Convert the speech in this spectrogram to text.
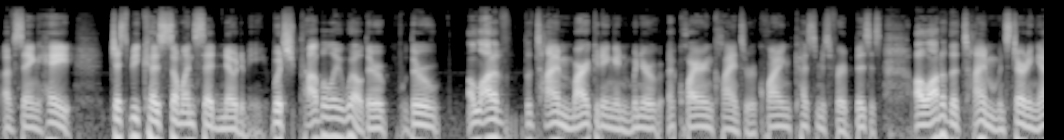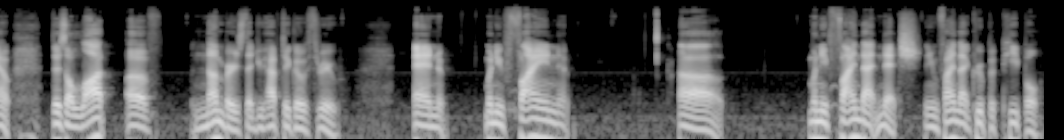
of saying, "Hey, just because someone said no to me, which probably will, there, there." A lot of the time, marketing and when you're acquiring clients or acquiring customers for a business, a lot of the time when starting out, there's a lot of numbers that you have to go through, and when you find uh, when you find that niche, you find that group of people,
